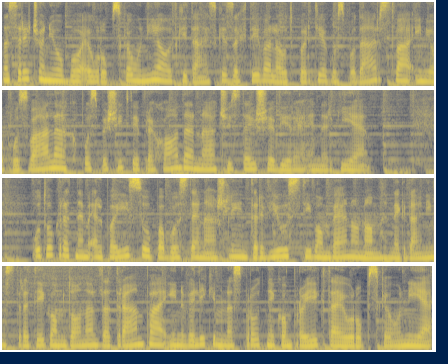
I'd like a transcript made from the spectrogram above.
Na srečanju bo Evropska unija od Kitajske zahtevala odprtje gospodarstva in jo pozvala k pospešitvi prehoda na čistejše vire energije. V tokratnem El Paisu pa boste našli intervju s Stevom Bannonom, nekdanjim strategom Donalda Trumpa in velikim nasprotnikom projekta Evropske unije.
